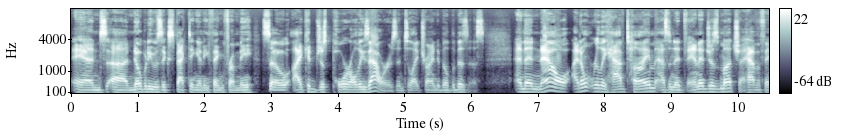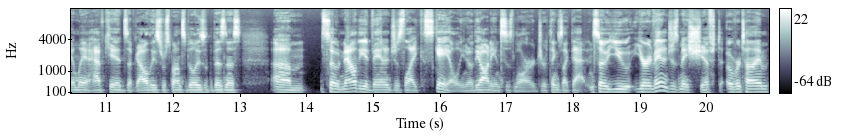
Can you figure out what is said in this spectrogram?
and uh, nobody was expecting anything from me, so I could just pour all these hours into like trying to build the business. And then now I don't really have time as an advantage as much. I have a family, I have kids, I've got all these responsibilities with the business. Um, so now the advantage is like scale you know the audience is large or things like that. And so you your advantages may shift over time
